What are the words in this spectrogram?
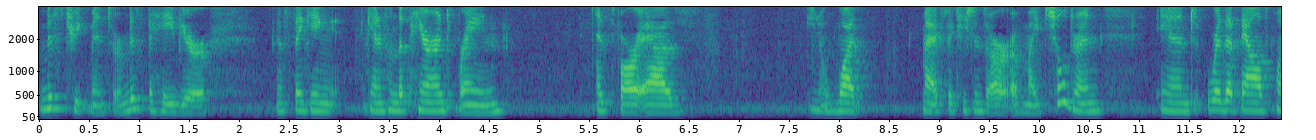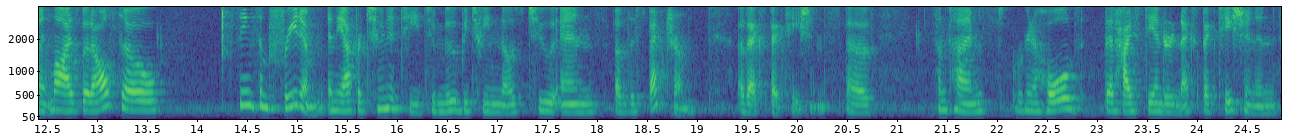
mistreatment or misbehavior. You know, thinking again from the parent brain as far as you know what my expectations are of my children and where that balance point lies, but also seeing some freedom and the opportunity to move between those two ends of the spectrum of expectations of Sometimes we're going to hold that high standard and expectation and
